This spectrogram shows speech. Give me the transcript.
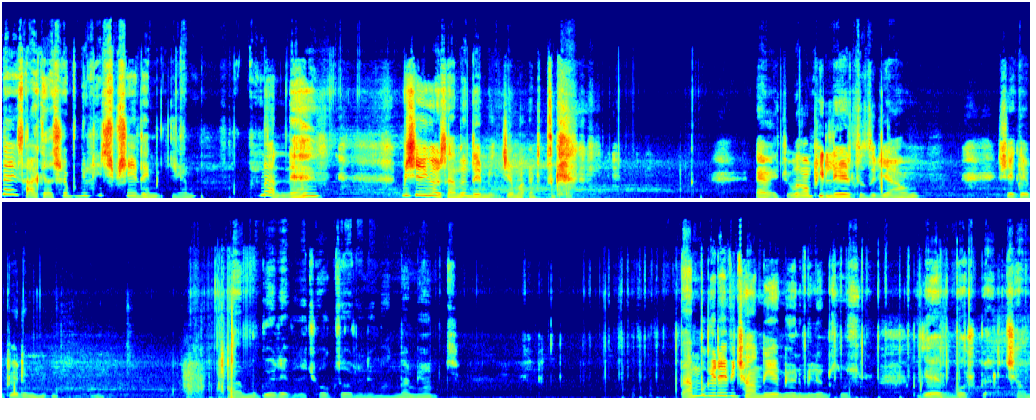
Neyse arkadaşlar bugün hiçbir şey demeyeceğim. Ben de bir şey görsem de demeyeceğim artık. evet vampirleri tutacağım. Şaka yapıyorum. Ben bu görevde çok zorlanıyorum anlamıyorum ki. Ben bu görevi hiç anlayamıyorum biliyor musunuz? Bu görevi boş bırakacağım.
